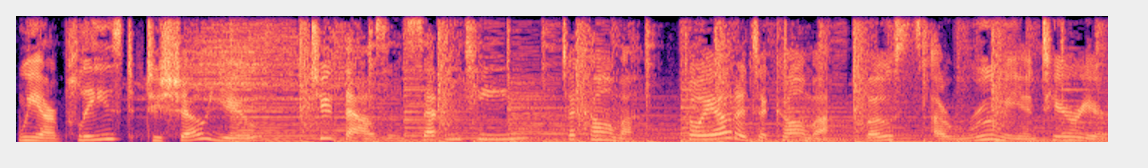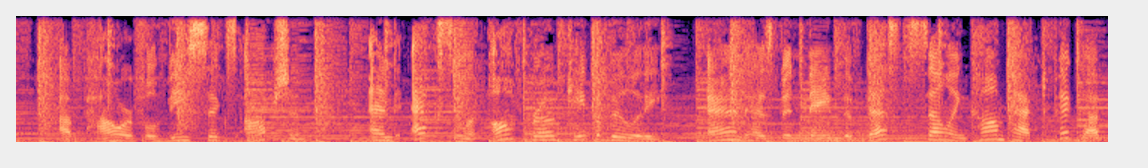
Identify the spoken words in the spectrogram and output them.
We are pleased to show you 2017 Tacoma. Toyota Tacoma boasts a roomy interior, a powerful V6 option, and excellent off-road capability, and has been named the best-selling compact pickup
